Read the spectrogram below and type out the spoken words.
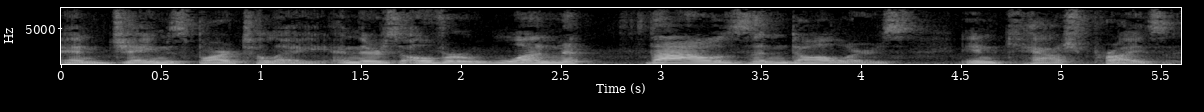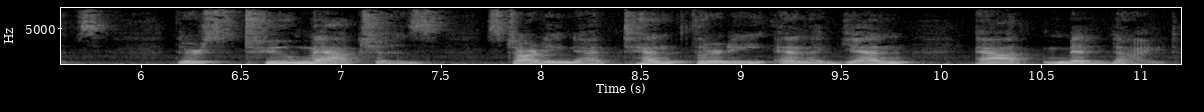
and James Bartholet, and there's over $1,000 in cash prizes. There's two matches starting at 10:30 and again at midnight.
